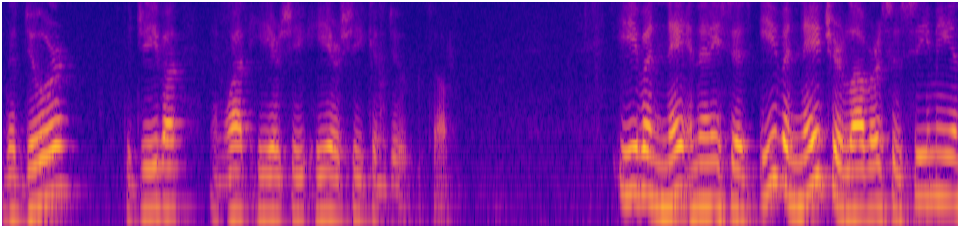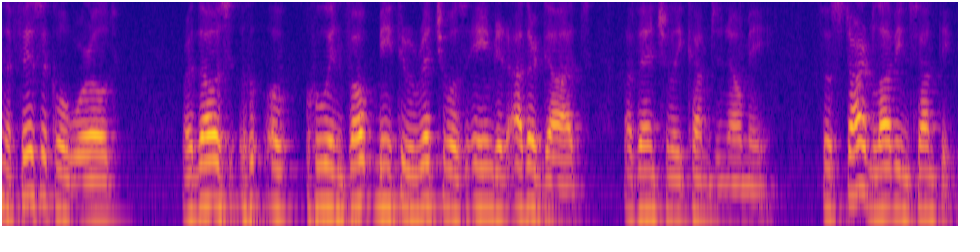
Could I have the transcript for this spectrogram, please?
The doer, the jiva, and what he or she he or she can do. So even na- and then he says even nature lovers who see me in the physical world, or those who, who invoke me through rituals aimed at other gods, eventually come to know me. So start loving something.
